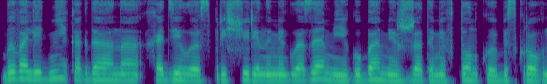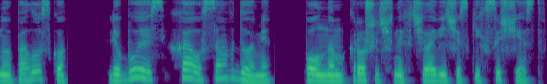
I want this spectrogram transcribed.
Бывали дни, когда она ходила с прищуренными глазами и губами, сжатыми в тонкую бескровную полоску, любуясь хаосом в доме, полном крошечных человеческих существ.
